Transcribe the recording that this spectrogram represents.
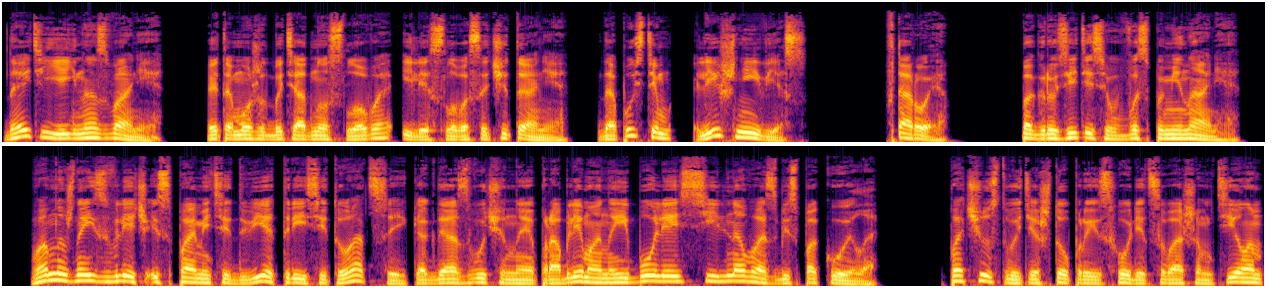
Дайте ей название. Это может быть одно слово или словосочетание, допустим, лишний вес. Второе. Погрузитесь в воспоминания. Вам нужно извлечь из памяти две-три ситуации, когда озвученная проблема наиболее сильно вас беспокоила. Почувствуйте, что происходит с вашим телом,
